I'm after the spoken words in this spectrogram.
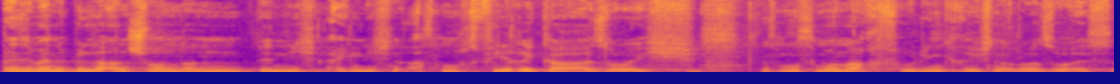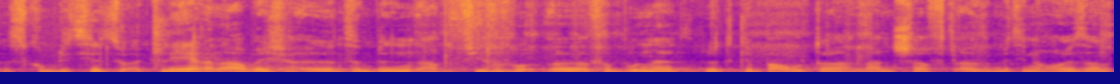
Wenn Sie meine Bilder anschauen, dann bin ich eigentlich ein Atmosphäriker. Also ich, das muss immer nach Frühling kriechen oder so, es ist kompliziert zu erklären. Aber ich äh, habe viel äh, Verbundenheit mit gebauter Landschaft, also mit den Häusern,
